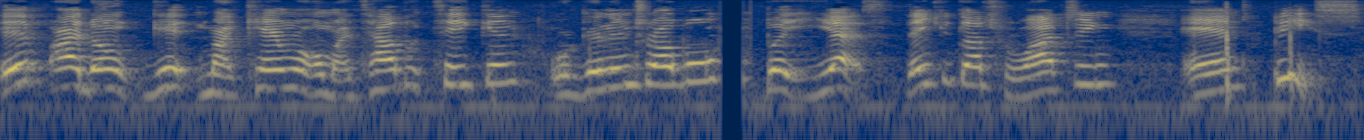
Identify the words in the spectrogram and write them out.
If I don't get my camera or my tablet taken or get in trouble. But yes, thank you guys for watching and peace.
